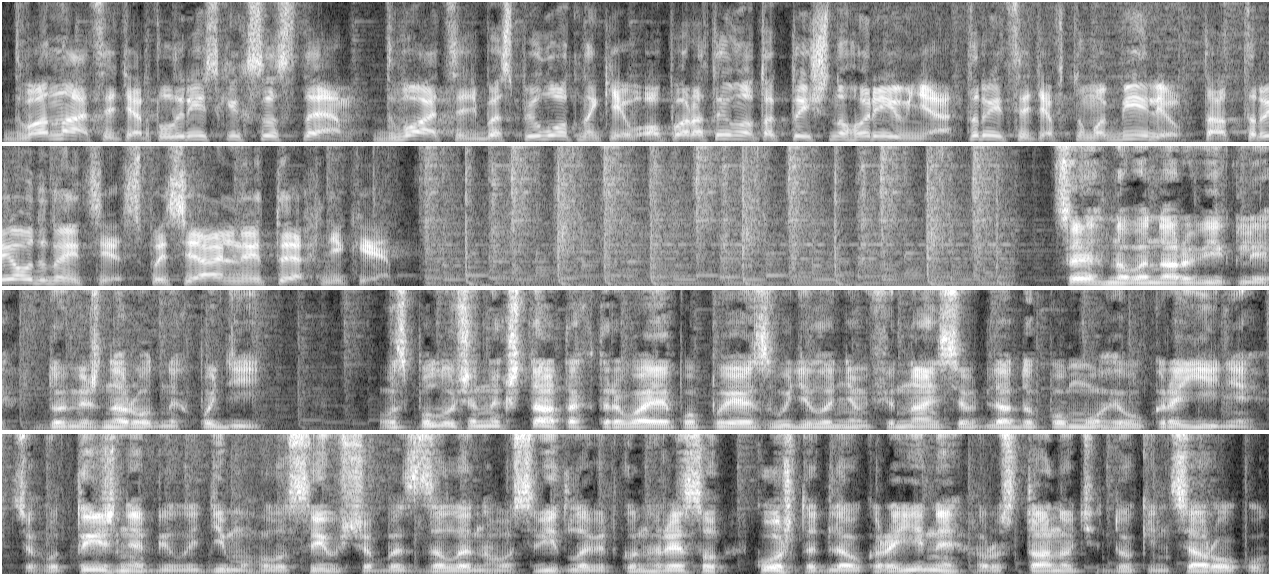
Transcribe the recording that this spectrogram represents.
12 артилерійських систем, 20 безпілотників оперативно-тактичного рівня, 30 автомобілів та 3 одиниці спеціальної техніки. Це новина Рвіклі до міжнародних подій. У Сполучених Штатах триває епопея з виділенням фінансів для допомоги Україні. Цього тижня Білий Дім оголосив, що без зеленого світла від Конгресу кошти для України розтануть до кінця року.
